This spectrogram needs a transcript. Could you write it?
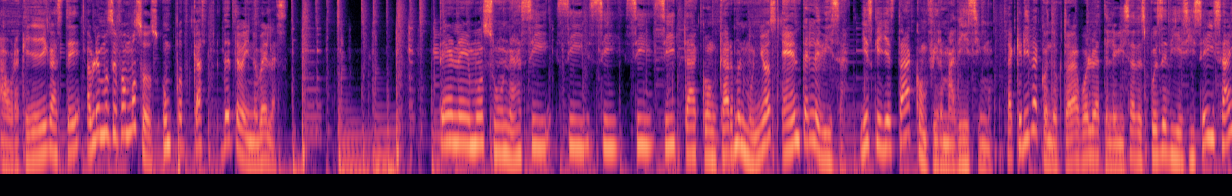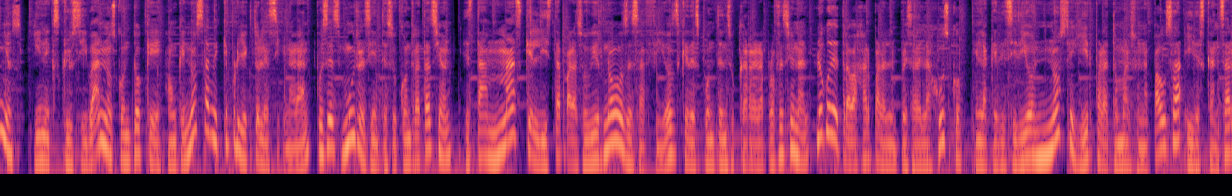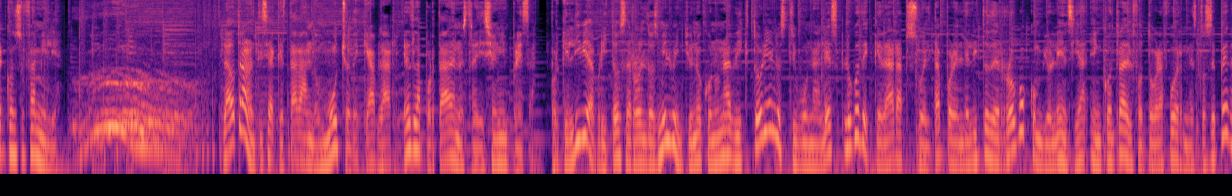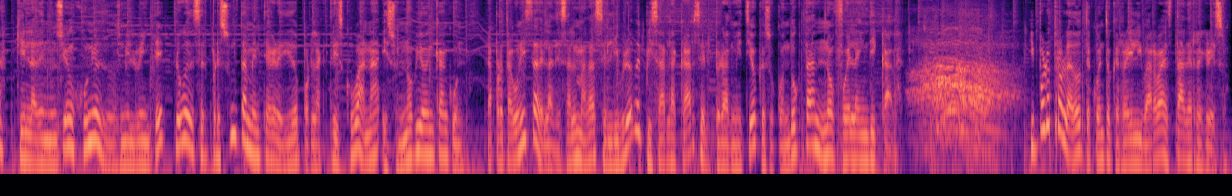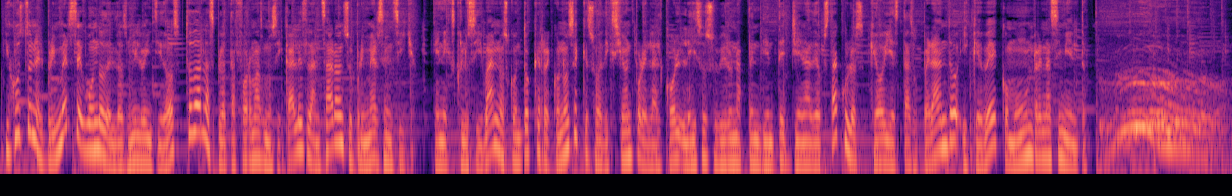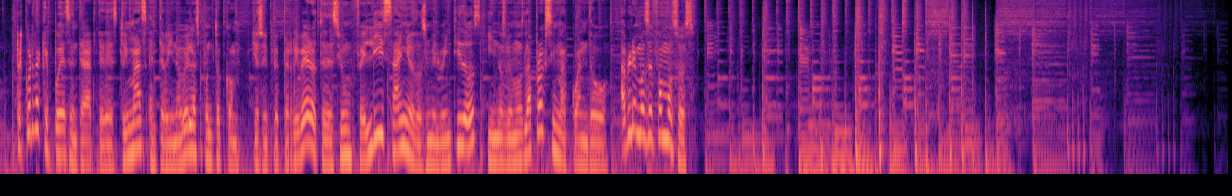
Ahora que ya llegaste, hablemos de Famosos, un podcast de TV y novelas. Tenemos una sí, sí, sí, sí, cita con Carmen Muñoz en Televisa. Y es que ya está confirmadísimo. La querida conductora vuelve a Televisa después de 16 años y en exclusiva nos contó que, aunque no sabe qué proyecto le asignarán, pues es muy reciente su contratación, está más que lista para subir nuevos desafíos que despunten su carrera profesional luego de trabajar para la empresa de la Jusco, en la que decidió no seguir para tomarse una pausa y descansar con su familia. La otra noticia que está dando mucho de qué hablar es la portada de nuestra edición impresa, porque Livia Brito cerró el 2021 con una victoria en los tribunales luego de quedar absuelta por el delito de robo con violencia en contra del fotógrafo Ernesto Cepeda, quien la denunció en junio de 2020 luego de ser presuntamente agredido por la actriz cubana y su novio en Cancún. La protagonista de La Desalmada se libró de pisar la cárcel, pero admitió que su conducta no fue la indicada. Y por otro lado, te cuento que Rayleigh Barba está de regreso. Y justo en el primer segundo del 2022, todas las plataformas musicales lanzaron su primer sencillo. En exclusiva nos contó que reconoce que su adicción por el alcohol le hizo subir una pendiente llena de obstáculos, que hoy está superando y que ve como un renacimiento. Recuerda que puedes enterarte de esto y más en tvinovelas.com. Yo soy Pepe Rivero, te deseo un feliz año 2022 y nos vemos la próxima cuando hablemos de famosos.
